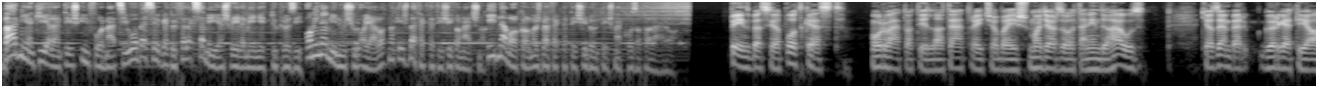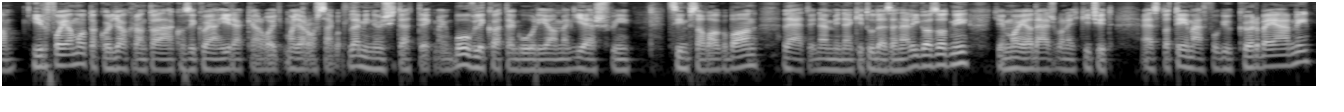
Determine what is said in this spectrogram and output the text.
Bármilyen kijelentés, információ a beszélgető felek személyes véleményét tükrözi, ami nem minősül ajánlatnak és befektetési tanácsnak. Így nem alkalmas befektetési döntés meghozatalára. Pénzbeszél podcast, Horváth Attila, Tátrai Csaba és Magyar Zoltán in the house. Ha az ember görgeti a hírfolyamot, akkor gyakran találkozik olyan hírekkel, hogy Magyarországot leminősítették, meg bóvli kategória, meg ilyesmi címszavakban. Lehet, hogy nem mindenki tud ezen eligazodni, úgyhogy mai adásban egy kicsit ezt a témát fogjuk körbejárni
